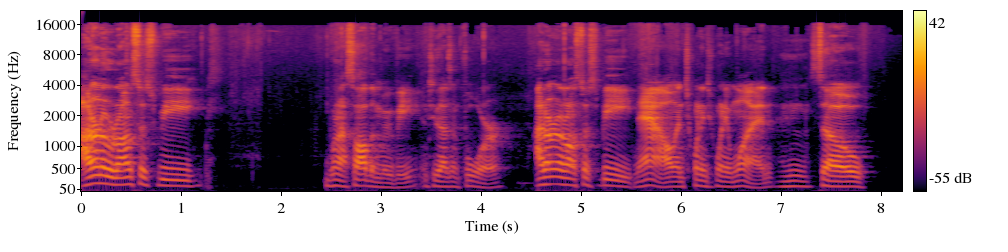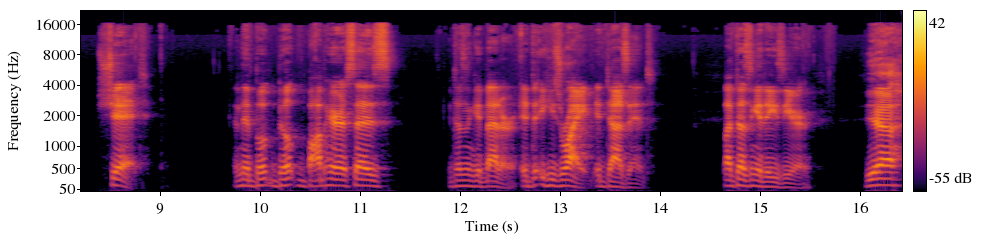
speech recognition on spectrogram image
I don't know where I'm supposed to be when I saw the movie in 2004. I don't know where I'm supposed to be now in 2021. So, shit. And then Bob Harris says it doesn't get better. It, he's right. It doesn't. Life doesn't get easier. Yeah.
